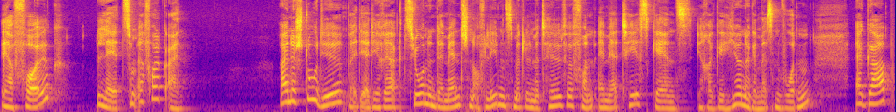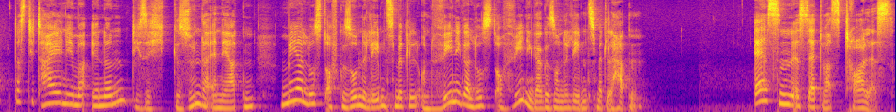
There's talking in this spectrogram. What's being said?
Erfolg lädt zum Erfolg ein. Eine Studie, bei der die Reaktionen der Menschen auf Lebensmittel mit Hilfe von MRT-Scans ihrer Gehirne gemessen wurden, ergab, dass die Teilnehmerinnen, die sich gesünder ernährten, mehr Lust auf gesunde Lebensmittel und weniger Lust auf weniger gesunde Lebensmittel hatten. Essen ist etwas Tolles.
